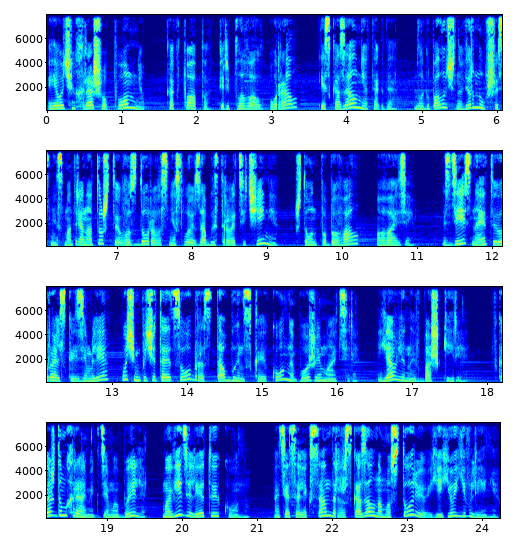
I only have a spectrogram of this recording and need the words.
Я очень хорошо помню, как папа переплывал Урал и сказал мне тогда, благополучно вернувшись, несмотря на то, что его здорово снесло из-за быстрого течения, что он побывал в Азии. Здесь, на этой уральской земле, очень почитается образ Табынской иконы Божьей Матери, явленной в Башкирии. В каждом храме, где мы были, мы видели эту икону. Отец Александр рассказал нам историю ее явления.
